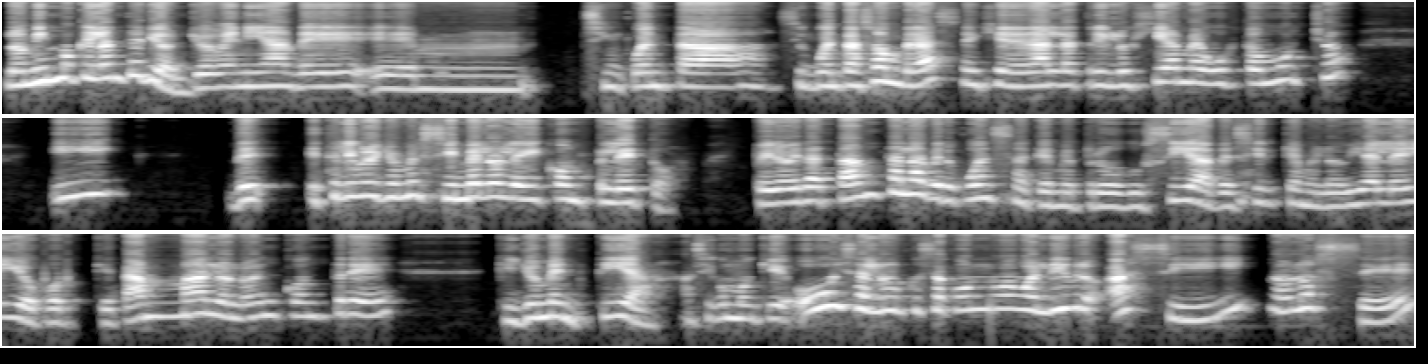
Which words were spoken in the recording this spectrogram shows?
Lo mismo que el anterior, yo venía de 50, em, 50 sombras, en general la trilogía me gustó mucho y de este libro yo me, sí me lo leí completo, pero era tanta la vergüenza que me producía decir que me lo había leído porque tan malo lo encontré que yo mentía, así como que, uy, salió, sacó un nuevo libro, ah, sí, no lo sé,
